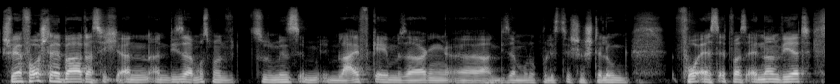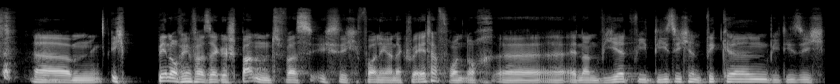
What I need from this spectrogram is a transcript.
schwer vorstellbar, dass sich an, an dieser, muss man zumindest im, im Live-Game sagen, äh, an dieser monopolistischen Stellung vorerst etwas ändern wird. Ähm, ich bin auf jeden Fall sehr gespannt, was ich sich vor allen Dingen an der Creator-Front noch äh, äh, ändern wird, wie die sich entwickeln, wie die sich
